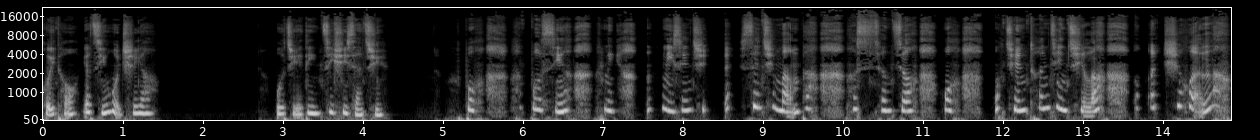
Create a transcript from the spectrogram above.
回头要请我吃药。我决定继续下去。不，不行！你，你先去，先去忙吧。香蕉，我，我全吞进去了，吃完了。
